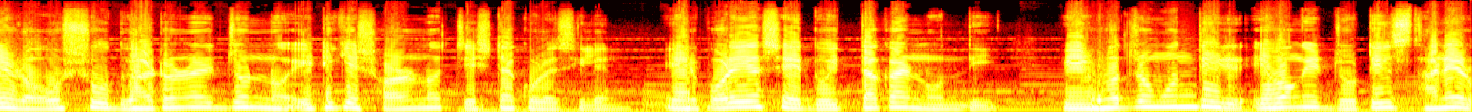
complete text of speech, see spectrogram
এর রহস্য উদ্ঘাটনের জন্য এটিকে সরানোর চেষ্টা করেছিলেন। এরপরে আসে দৈত্যাকার নন্দী। বীরভদ্র মন্দির এবং এর জটিল স্থানের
